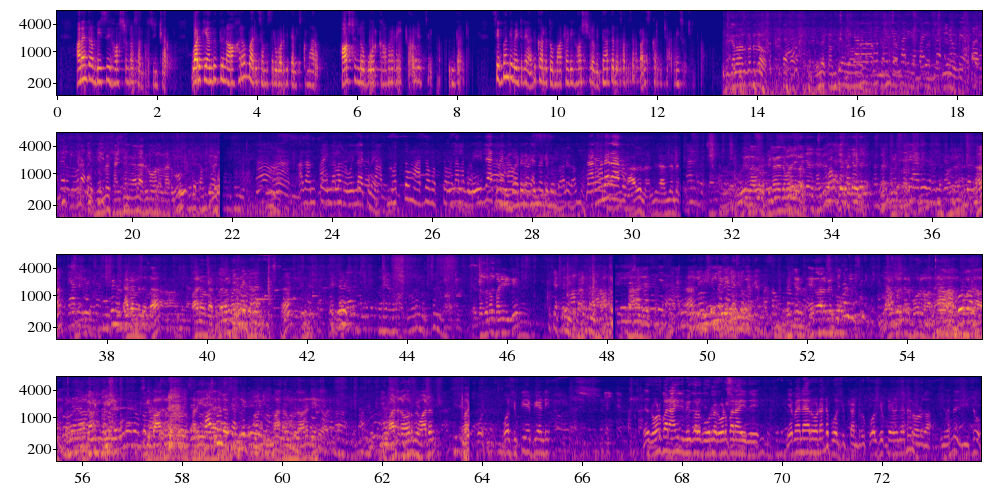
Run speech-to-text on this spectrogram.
అనంతరం బీసీ హాస్టల్లో సందర్శించారు. వారికి అందుతున్న ఆహారం వారి సమస్యలు అడిగి తెలుసుకున్నారు. హాస్టల్లో బోర్ కావాలని టాయిలెట్ సిబ్బంది ఉందని సిబ్బంది వెంటనే అధికారులతో మాట్లాడి హాస్టల్లో విద్యార్థుల సమస్యలు పరిష్కరించాలని సూచించారు. అడుగు. అదంతా ఇళ్ళకు నీళ్ళు వచ్చినాయి. మొత్తం అర్థం మొత్తం ఇళ్ళకు నీళ్ళే వచ్చినాయి నడవనే రాదు? ఎంత దూరం పడి ఇడికి? ఏం కావాలి మీకు బోర్ కావాలా బాత్రూమ్ సరిగా బాత్రూమ్ కావాలి నీళ్ళు కావాలి ఈ వాటర్ ఎవరు మీ వాటర్ ఫోర్ ఫిఫ్టీ చేపియండి రోడ్ పని ఆగింది మీ కొరకు ఊర్లో రోడ్ పని ఆగింది ఏమైనా రోడ్ అంటే పోల్ షిఫ్ట్ అంటారు పోల్ షిఫ్ట్ ఏమైందంటే రోడ్గా ఇవన్నీ ఇష్యూ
